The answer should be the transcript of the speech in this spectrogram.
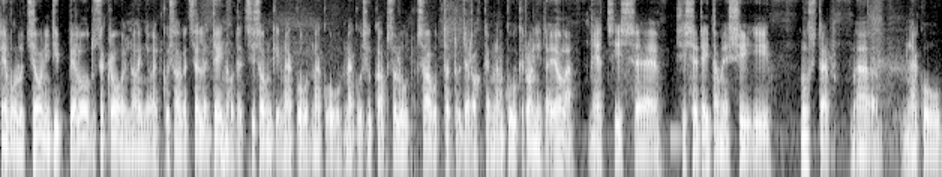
evolutsiooni tipp ja looduse kroon on ju, et kui sa oled selle teinud, et siis ongi nagu, nagu, nagu sihuke absoluut saavutatud ja rohkem enam kuhugi ronida ei ole. et siis, siis see data mesh'i muster äh, nagu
